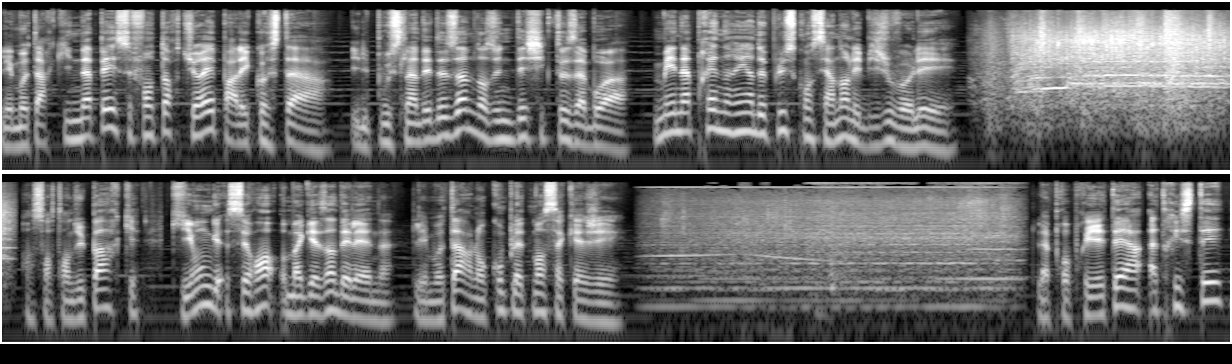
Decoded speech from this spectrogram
les motards kidnappés se font torturer par les costards. Ils poussent l'un des deux hommes dans une déchiqueteuse à bois, mais n'apprennent rien de plus concernant les bijoux volés. En sortant du parc, Kyung se rend au magasin d'Hélène. Les motards l'ont complètement saccagé. La propriétaire, attristée,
